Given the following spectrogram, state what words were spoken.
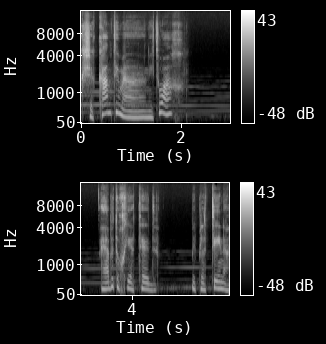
כשקמתי מהניתוח, היה בתוכי יתד, מפלטינה,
